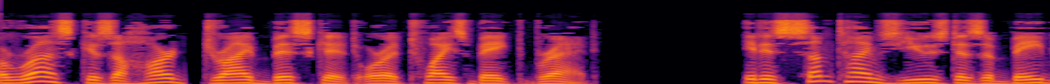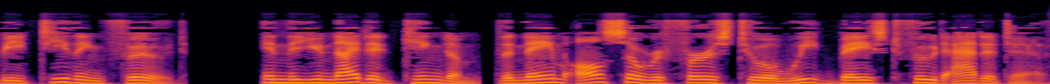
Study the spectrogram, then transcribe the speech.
A rusk is a hard, dry biscuit or a twice-baked bread. It is sometimes used as a baby teething food. In the United Kingdom, the name also refers to a wheat-based food additive.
